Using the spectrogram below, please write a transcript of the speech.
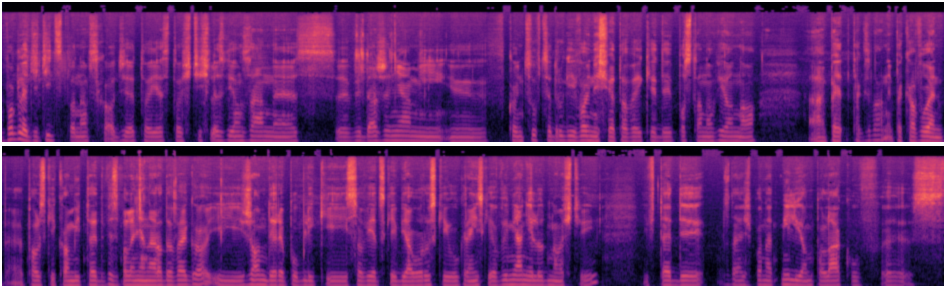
w ogóle dziedzictwo na wschodzie, to jest to ściśle związane z wydarzeniami y, w końcówce II wojny światowej, kiedy postanowiono tak zwany PKWN, e, Polski Komitet Wyzwolenia Narodowego i rządy Republiki Sowieckiej, Białoruskiej Ukraińskiej o wymianie ludności. I wtedy zdaje się ponad milion Polaków e, z,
